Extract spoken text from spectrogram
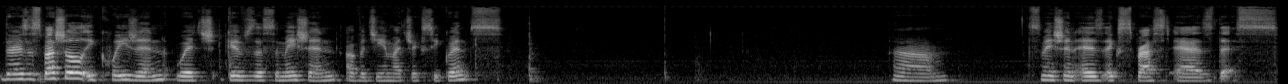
There is a special equation which gives the summation of a geometric sequence. Um, summation is expressed as this.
